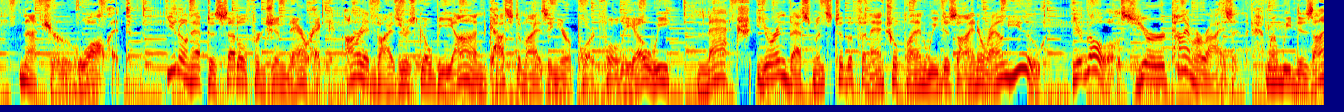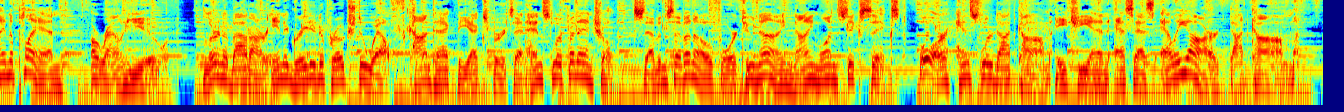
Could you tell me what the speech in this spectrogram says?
not your wallet. You don't have to settle for generic. Our advisors go beyond customizing your portfolio. We match your investments to the financial plan we design around you, your goals, your time horizon, when we design a plan around you. Learn about our integrated approach to wealth. Contact the experts at Henssler Financial, 770-429-9166 or henssler.com, H-E-N-S-S-L-E-R dot com.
